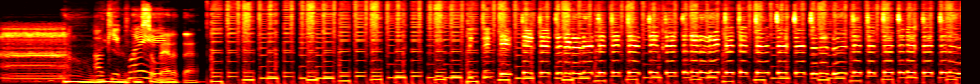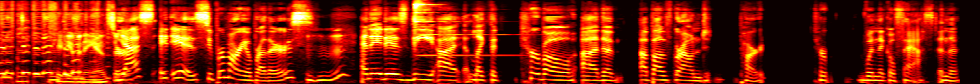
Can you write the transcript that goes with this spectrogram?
Oh, I'll keep playing. I'm so bad at that. Okay, do you have an answer? Yes, it is Super Mario Brothers, Mm-hmm. and it is the uh, like the turbo, uh, the above ground part, tur- when they go fast, and the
